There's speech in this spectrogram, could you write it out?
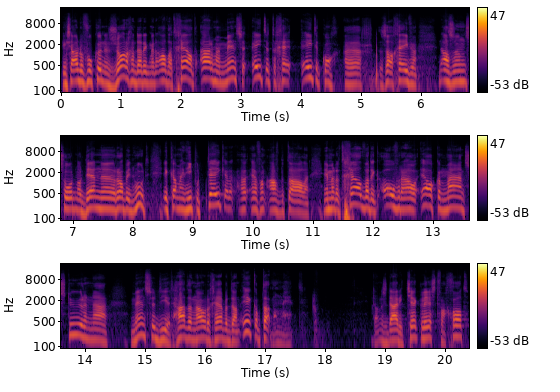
Ik zou ervoor kunnen zorgen dat ik met al dat geld arme mensen eten, te eten uh, zal geven als een soort moderne Robin Hood. Ik kan mijn hypotheek ervan afbetalen. En met het geld wat ik overhoud elke maand sturen naar mensen die het harder nodig hebben dan ik op dat moment. Dan is daar die checklist van God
